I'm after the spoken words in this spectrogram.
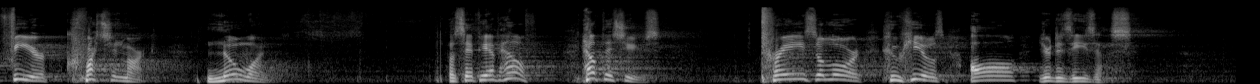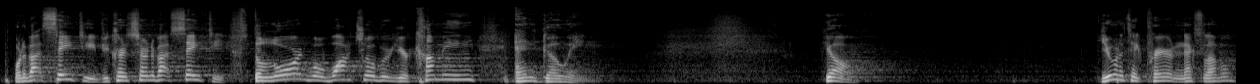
fear? Question mark. No one. Let's say if you have health, health issues, praise the Lord who heals all your diseases. What about safety? If you're concerned about safety, the Lord will watch over your coming and going. Y'all, you want to take prayer to the next level?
